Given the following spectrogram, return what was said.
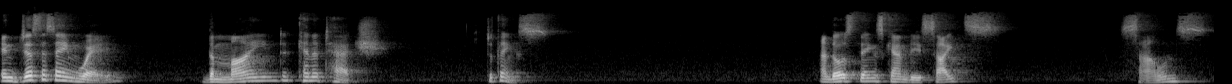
In just the same way, the mind can attach to things. And those things can be sights, sounds,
